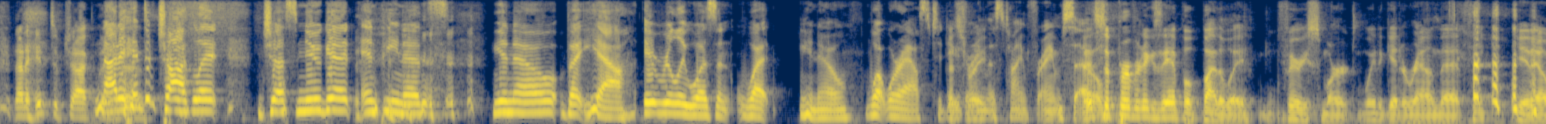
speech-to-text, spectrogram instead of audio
Not a hint of chocolate. Not a hint of chocolate, just nougat and peanuts, you know. But yeah, it really wasn't what you know what we're asked to do That's during right. this time frame. So It's a perfect example, by the way. Very smart way to get around that. you know,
